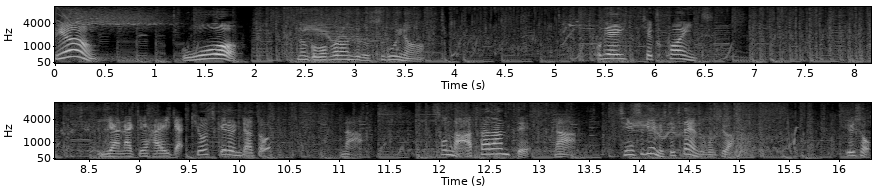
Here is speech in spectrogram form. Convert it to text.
ビューンおおなんかわからんけどすごいな。オッケー、チェックポイント。嫌な気配じゃ気をつけるんだぞ。なあ、そんな当たらんて。なあ、チェイスゲームしてきたんやぞ、こっちは。よいしょ。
